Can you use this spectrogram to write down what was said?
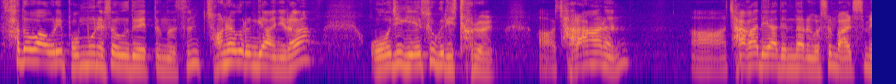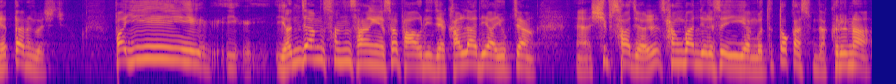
사도 바울이 본문에서 의도했던 것은 전혀 그런 게 아니라 오직 예수 그리스도를 어, 자랑하는 어, 자가 돼야 된다는 것을 말씀했다는 것이죠. 이 연장선상에서 바울이 이제 갈라디아 6장 14절 상반절에서 얘기한 것도 똑같습니다. 그러나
